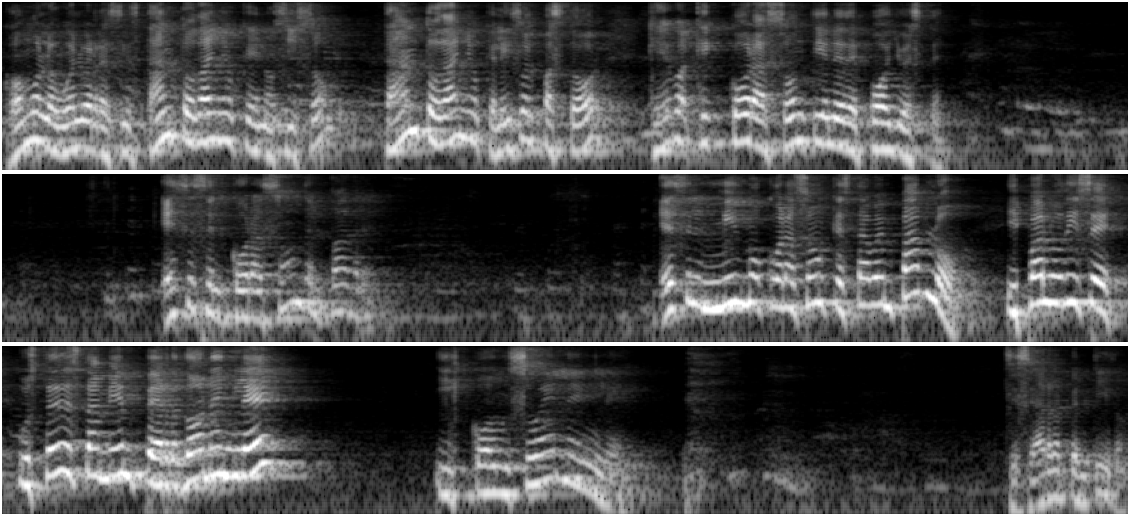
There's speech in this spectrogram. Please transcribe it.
¿Cómo lo vuelve a recibir? Tanto daño que nos hizo, tanto daño que le hizo el pastor, ¿qué, qué corazón tiene de pollo este? Ese es el corazón del Padre. Es el mismo corazón que estaba en Pablo. Y Pablo dice, ustedes también perdónenle y consuélenle. Si se ha arrepentido.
